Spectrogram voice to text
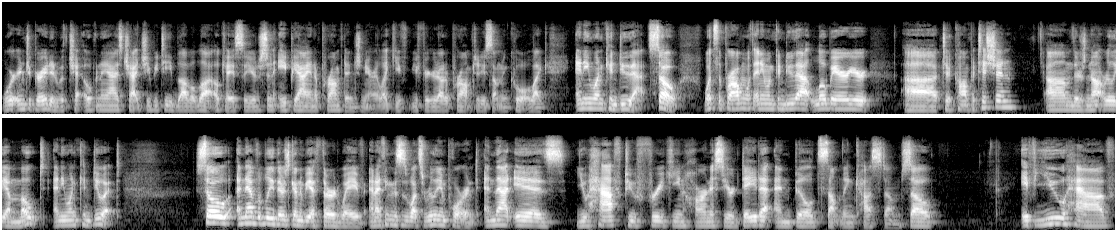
we're integrated with Ch- OpenAI's ChatGPT, blah blah blah. Okay, so you're just an API and a prompt engineer. Like you you figured out a prompt to do something cool. Like anyone can do that. So what's the problem with anyone can do that? Low barrier uh, to competition. Um, there's not really a moat. Anyone can do it. So inevitably, there's going to be a third wave, and I think this is what's really important, and that is you have to freaking harness your data and build something custom. So if you have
